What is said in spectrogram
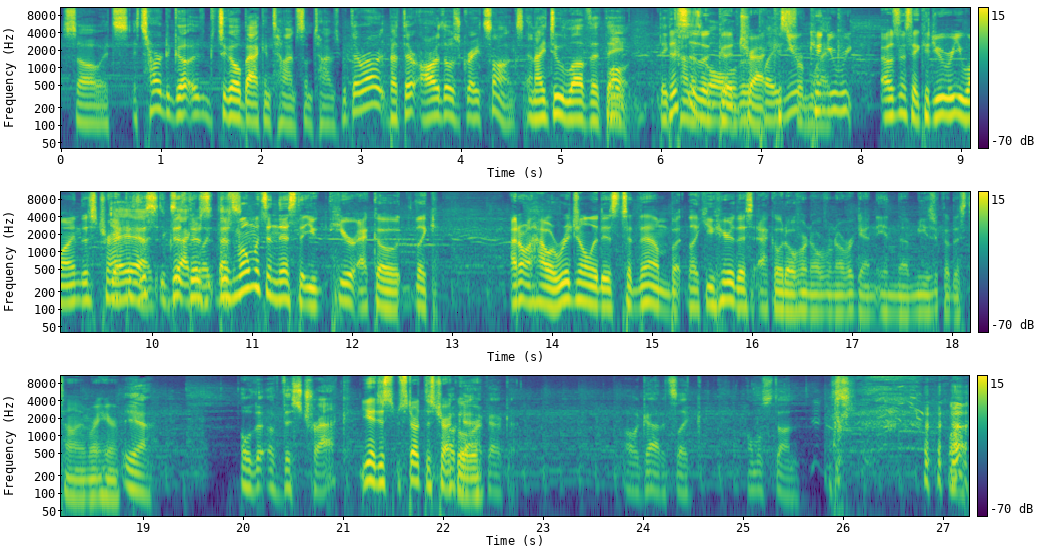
So it's it's hard to go to go back in time sometimes, but there are but there are those great songs, and I do love that they Well, they this kind is of a go good over the track. Can you from can like, you? Re- I was gonna say, could you rewind this track? Yeah, yeah, this- exactly. There's Like, there's moments in this that you hear echo Like I don't know how original it is to them, but like you hear this echoed over and over and over again in the music of this time right here. yeah. Oh, the, of this track. Yeah, just start this track okay, over. okay, okay. Oh god, it's like almost done. Well,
